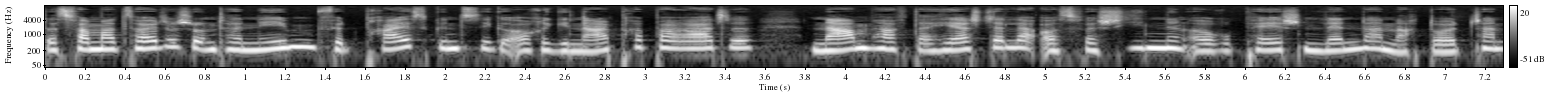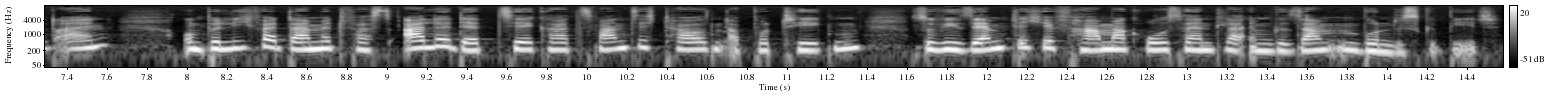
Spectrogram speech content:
Das pharmazeutische Unternehmen führt preisgünstige Originalpräparate namhafter Hersteller aus verschiedenen europäischen Ländern nach Deutschland ein und beliefert damit fast alle der ca. 20.000 Apotheken sowie sämtliche Pharmagroßhändler im gesamten Bundesgebiet.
